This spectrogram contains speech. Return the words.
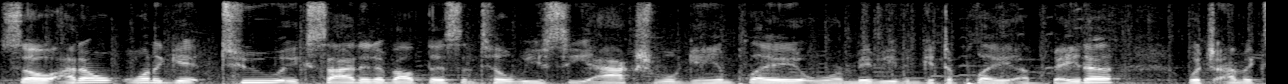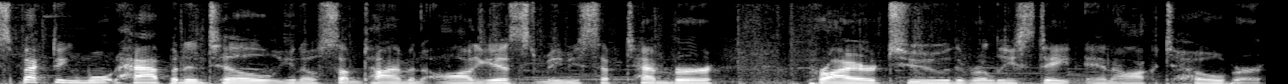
So I don't want to get too excited about this until we see actual gameplay or maybe even get to play a beta, which I'm expecting won't happen until, you know, sometime in August, maybe September, prior to the release date in October.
